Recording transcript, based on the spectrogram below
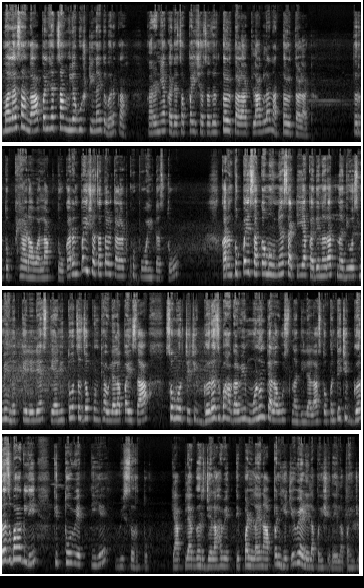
मला सांगा आपण ह्या चांगल्या गोष्टी नाहीत बरं का. कारण एखाद्याचा पैशाचा जर तळतळाट लागला ना तळतळाट तर तो फेडावा लागतो. कारण पैशाचा तळतळाट खूप वाईट असतो. कारण तो पैसा कमवण्यासाठी एखाद्यानं रात्रदिवस मेहनत केलेली असते आणि तोच जपून ठेवलेला पैसा समोरच्याची गरज भागावी म्हणून त्याला उसना दिलेला असतो. पण त्याची गरज भागली की तो व्यक्ती हे विसरतो. की आपल्या गरजेला हा व्यक्ती पडलाय ना आपण ह्याचे वेळेला पैसे द्यायला पाहिजे.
